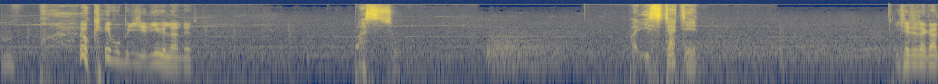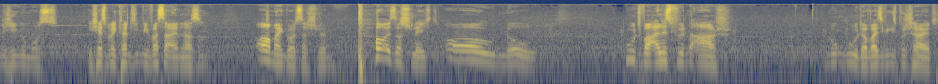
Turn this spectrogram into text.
Hm. okay, wo bin ich denn hier gelandet? Was so? Was ist das denn? Ich hätte da gar nicht hingemusst. Ich schätze mal, ich kann nicht irgendwie Wasser einlassen. Oh mein Gott, ist das schlimm. Oh, ist das schlecht. Oh, no. Gut, war alles für den Arsch. Nun gut, da weiß ich wenigstens Bescheid.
